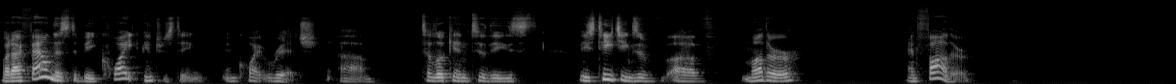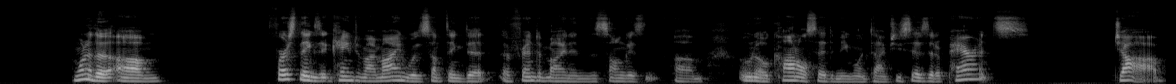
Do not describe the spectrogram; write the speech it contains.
but I found this to be quite interesting and quite rich um, to look into these these teachings of, of mother, and father. One of the um, first things that came to my mind was something that a friend of mine in the Sangha, um, Una O'Connell, said to me one time. She says that a parent's job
